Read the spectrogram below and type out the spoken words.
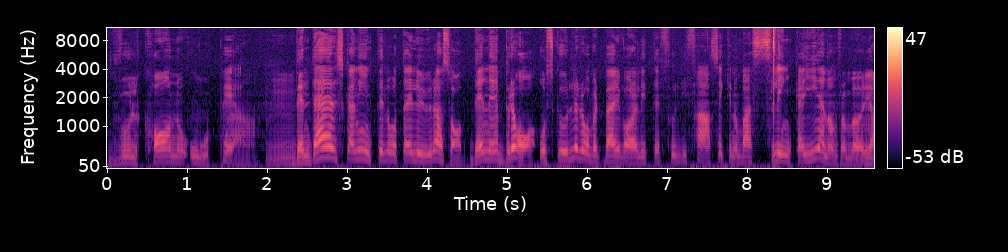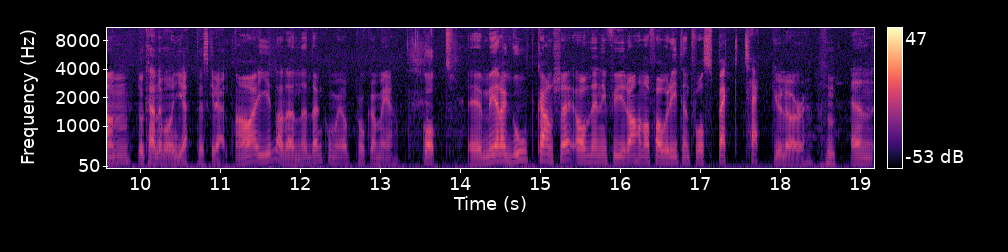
Vulcano OP. Ja. Mm. Den där ska ni inte låta er luras av. Den är bra och skulle Robert Berg vara lite full i fasiken och bara slinka igenom från början, Mm. då kan det vara en jätteskräll. ja, jag gillar den. Den kommer jag att plocka med. Gott! Eh, mera Goop kanske, avdelning 4. Han har favoriten 2 Spectacular. En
